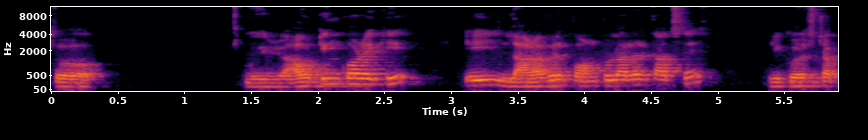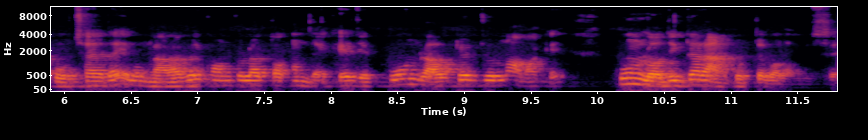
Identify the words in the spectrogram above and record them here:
তো ওই রাউটিং করে কি, এই লারাভেল কন্ট্রোলারের কাছে রিকোয়েস্টটা পৌঁছায় দেয় এবং লারাভেল কন্ট্রোলার তখন দেখে যে কোন রাউটের জন্য আমাকে কোন লজিকটা রান করতে বলা হয়েছে।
